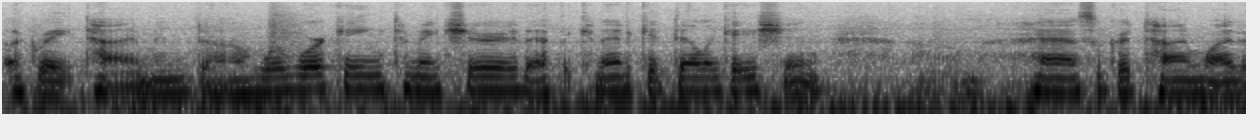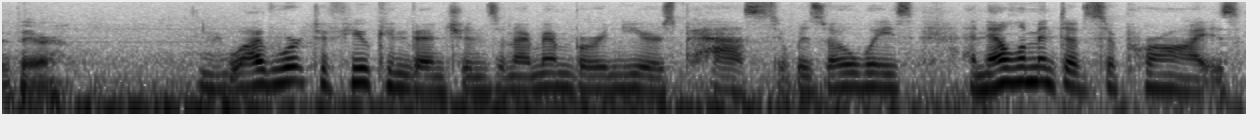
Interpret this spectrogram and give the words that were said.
a great time, and uh, we're working to make sure that the Connecticut delegation um, has a good time while they're there. Well, I've worked a few conventions, and I remember in years past it was always an element of surprise,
